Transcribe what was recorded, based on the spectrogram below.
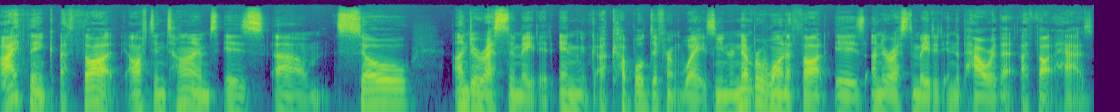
I think a thought oftentimes is um, so underestimated in a couple different ways. You know, number one, a thought is underestimated in the power that a thought has.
